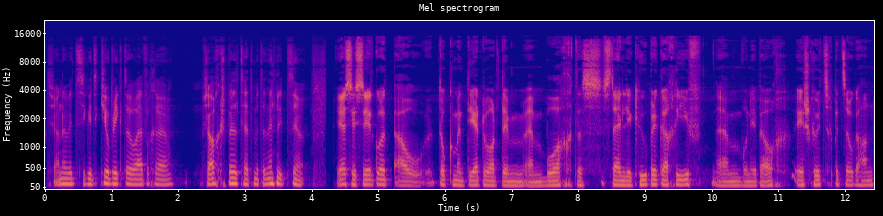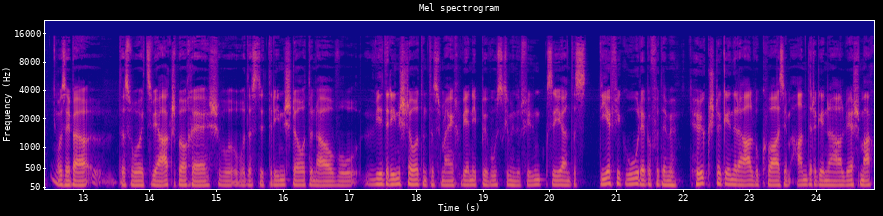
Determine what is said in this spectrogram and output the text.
Das ist auch noch witzig, wie Kubrick da einfach äh, Schach gespielt hat mit den Leuten. Ja. Ja, es ist sehr gut auch dokumentiert worden im ähm, Buch das Stanley Kubrick Archiv, ähm, wo ich eben auch erst kürzlich bezogen habe. Was eben auch das, wo jetzt wie angesprochen ist, wo, wo das da drin steht und auch wo wie drin steht und das ist mir eigentlich wie nicht bewusst, wenn ich den Film gesehen habe, dass die Figur eben von dem höchsten General, wo quasi im anderen General wer schmack,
